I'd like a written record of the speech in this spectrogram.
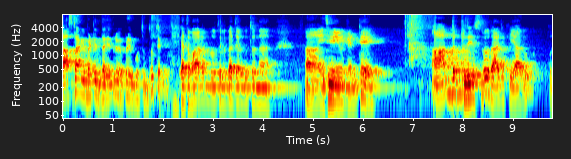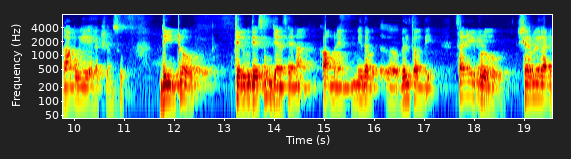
రాష్ట్రానికి బట్టి దరిద్రం ఎప్పుడైపోతుందో తెలియదు. గత వారం రోజులుగా జరుగుతున్న ఇది ఏమిటంటే ఆంధ్రప్రదేశ్లో రాజకీయాలు రాబోయే ఎలక్షన్స్. దీంట్లో తెలుగుదేశం జనసేన కాంబినేషన్ మీద వెళ్తోంది. సరే ఇప్పుడు షర్మిల గారిని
